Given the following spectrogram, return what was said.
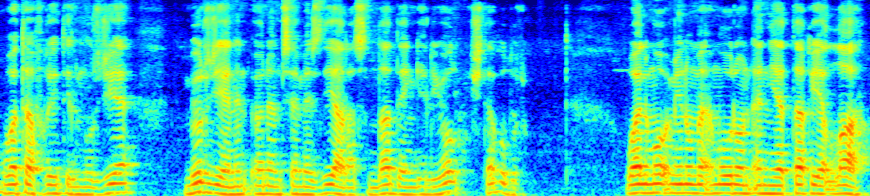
ve tefritil murciye mürciyenin önemsemezliği arasında dengeli yol işte budur. Vel mu'minu me'murun en yettakiyallah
